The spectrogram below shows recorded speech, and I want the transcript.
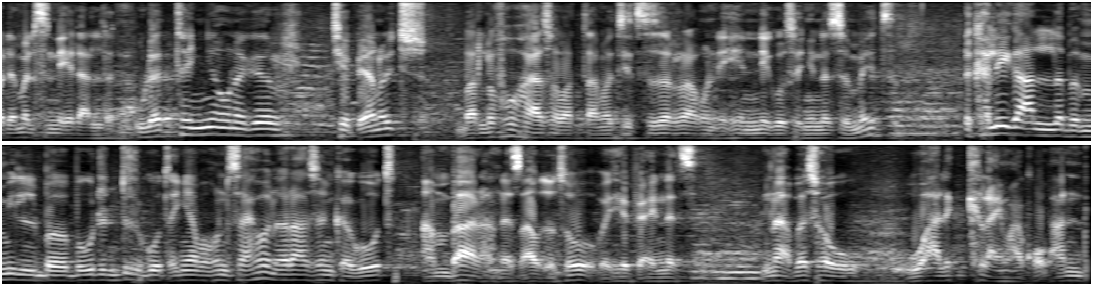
ወደ መልስ እንሄዳለን። ሁለተኛው ነገር ኢትዮጵያኖች ባለፈው 27 ዓመት የተዘራውን ይሄን የጎሰኝነት ስሜት እከሌ ጋ አለ በሚል በውድድር ጎጠኛ መሆን ሳይሆን ራስን ከጎጥ አምባር ነጻ አውጥቶ በኢትዮጵያዊነት እና በሰው ውሃ ላይ ማቆም አንዱ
